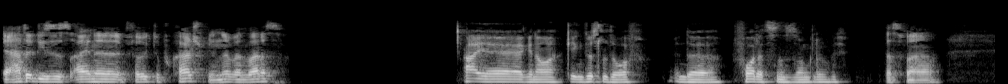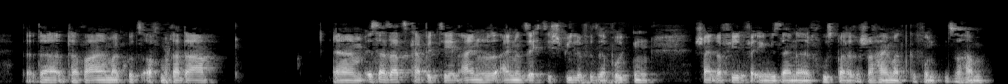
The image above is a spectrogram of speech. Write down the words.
Er hatte dieses eine verrückte Pokalspiel, ne? Wann war das? Ah, ja, ja, genau, gegen Düsseldorf. In der vorletzten Saison, glaube ich. Das war, da, da, da war er mal kurz auf dem Radar. Ähm, ist Ersatzkapitän, 161 Spiele für Saarbrücken, scheint auf jeden Fall irgendwie seine fußballerische Heimat gefunden zu haben.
